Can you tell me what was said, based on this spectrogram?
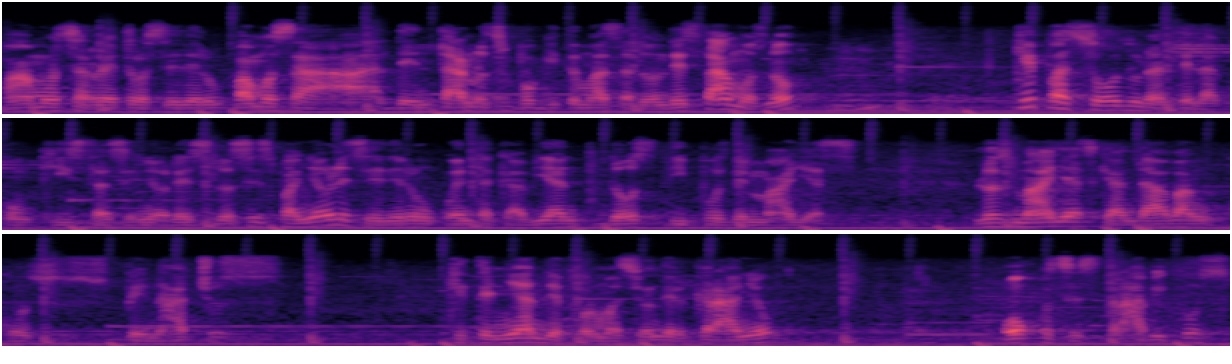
vamos a retroceder, vamos a adentrarnos un poquito más a donde estamos, ¿no? ¿Qué pasó durante la conquista, señores? Los españoles se dieron cuenta que habían dos tipos de mayas. Los mayas que andaban con sus penachos, que tenían deformación del cráneo, ojos estrábicos,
